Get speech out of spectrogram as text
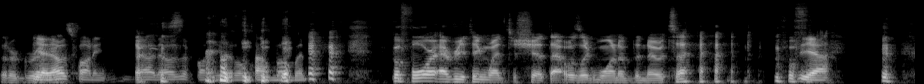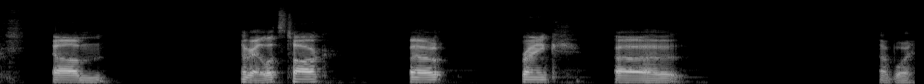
that are Greg. Yeah, that was funny. That, that was a funny little Tom moment. Before everything went to shit, that was like one of the notes I had. Before- Yeah. Um. Okay, let's talk about Frank. Uh. Oh boy,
